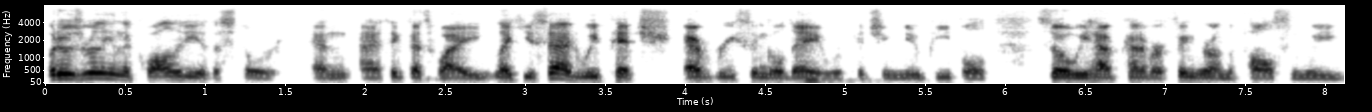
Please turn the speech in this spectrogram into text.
But it was really in the quality of the story. And I think that's why, like you said, we pitch every single day. We're pitching new people, so we have kind of our finger on the pulse, and we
